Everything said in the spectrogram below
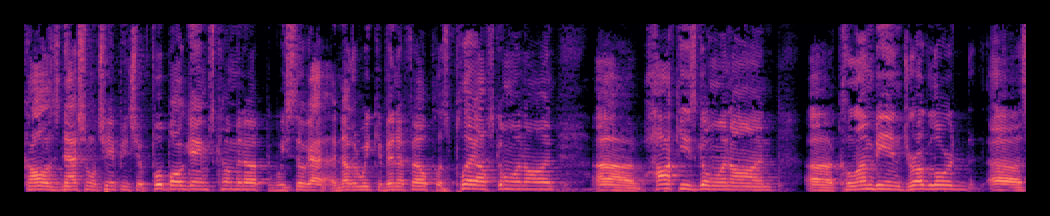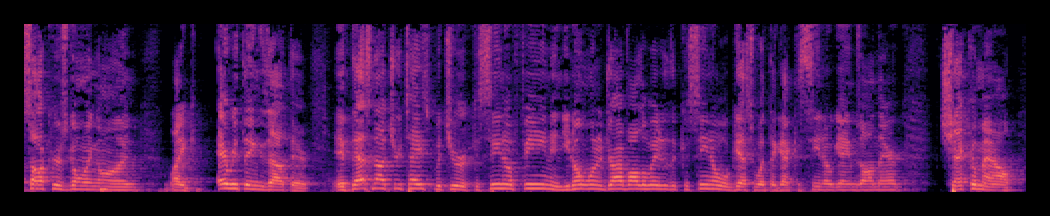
College national championship football games coming up. We still got another week of NFL plus playoffs going on. Uh, hockey's going on. Uh, Colombian drug lord uh, soccer's going on. Like everything's out there. If that's not your taste, but you're a casino fiend and you don't want to drive all the way to the casino, well, guess what? They got casino games on there. Check them out.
